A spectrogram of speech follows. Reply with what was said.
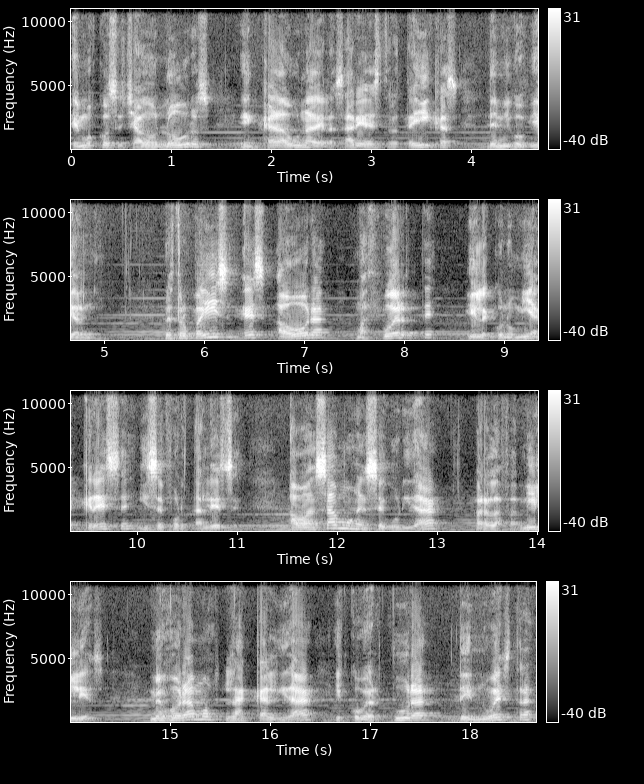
hemos cosechado logros en cada una de las áreas estratégicas de mi gobierno. Nuestro país es ahora más fuerte y la economía crece y se fortalece. Avanzamos en seguridad para las familias, mejoramos la calidad y cobertura de nuestra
